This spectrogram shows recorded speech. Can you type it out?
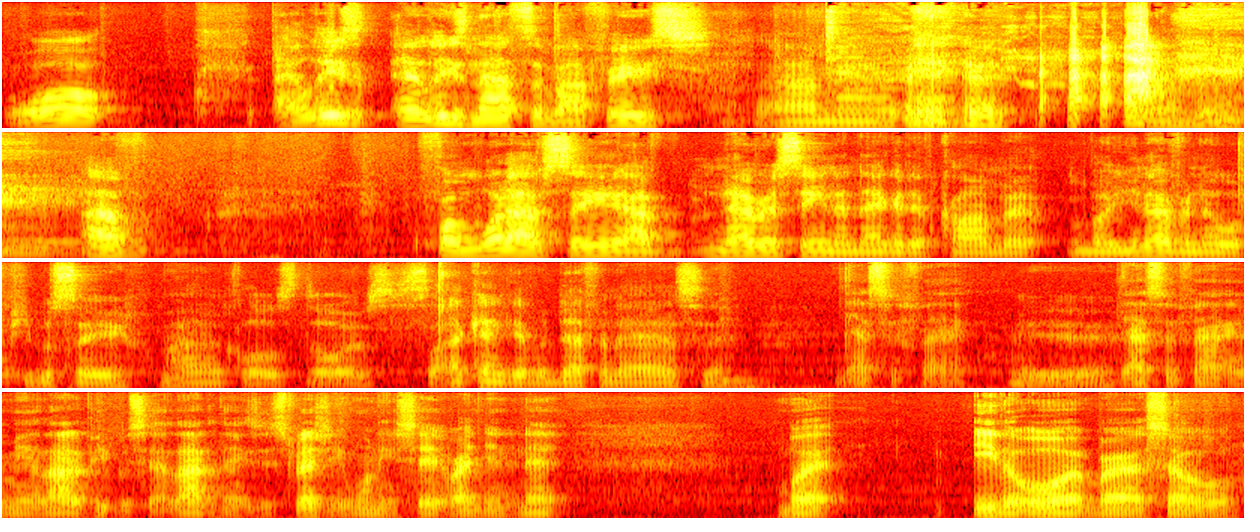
Well, at least at least not to my face. I mean, I've from what I've seen, I've never seen a negative comment, but you never know what people say behind closed doors. So I can't give a definite answer. That's a fact. Yeah. That's a fact. I mean, a lot of people say a lot of things, especially when you say it right then and there. But either or, bruh. So,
